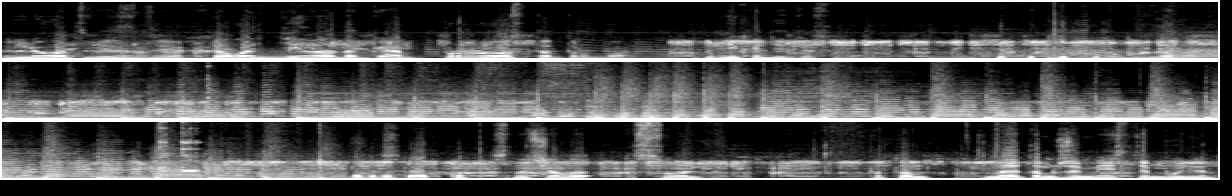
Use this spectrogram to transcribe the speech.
лед везде, холодина такая, просто труба. Не ходите сюда. Подготовка. Сначала соль, потом на этом же месте будет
